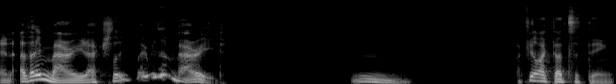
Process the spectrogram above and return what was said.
and are they married actually? Maybe they're married. Hmm. I feel like that's a thing.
